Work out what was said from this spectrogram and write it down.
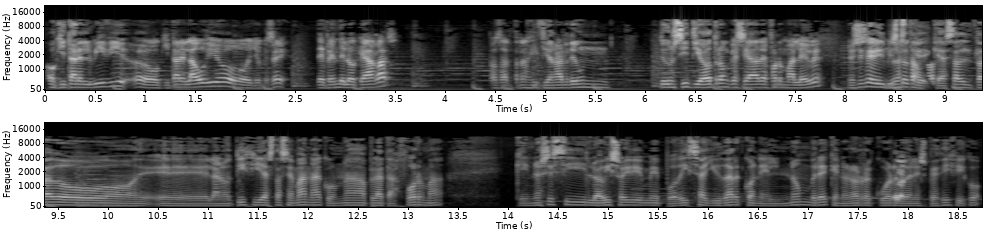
o quitar el vídeo o quitar el audio o yo qué sé. Depende de lo que hagas. Pasar, transicionar de un, de un sitio a otro, aunque sea de forma leve. No sé si habéis visto que, ha saltado eh, la noticia esta semana con una plataforma que no sé si lo habéis oído y me podéis ayudar con el nombre, que no lo recuerdo en específico,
